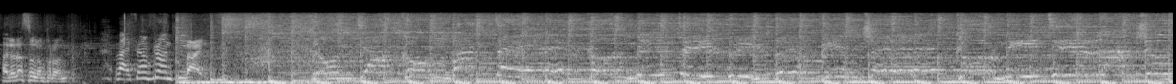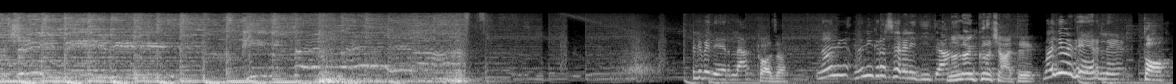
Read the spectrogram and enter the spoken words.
Allora sono pronto. Vai, siamo pronti? Vai. Pronti a combattere col miti vederla. Cosa? Non, non incrociare le dita. Non le ho incrociate. Voglio vederle. To.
